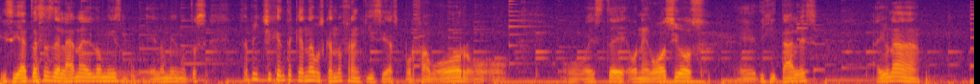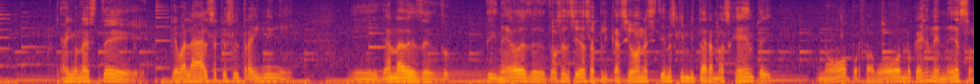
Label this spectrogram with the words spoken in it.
y si ya te haces de lana es lo mismo, es lo mismo. Entonces, esa pinche gente que anda buscando franquicias, por favor, o o este o negocios eh, digitales hay una hay una este que va a la alza que es el training y, gana desde dinero desde dos sencillas aplicaciones y tienes que invitar a más gente. No por favor no caigan en eso.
